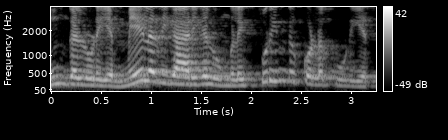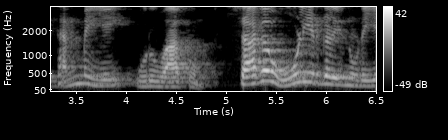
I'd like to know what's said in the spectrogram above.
உங்களுடைய மேலதிகாரிகள் உங்களை புரிந்து கொள்ளக்கூடிய தன்மையை உருவாக்கும். சக ஊழியர்களினுடைய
